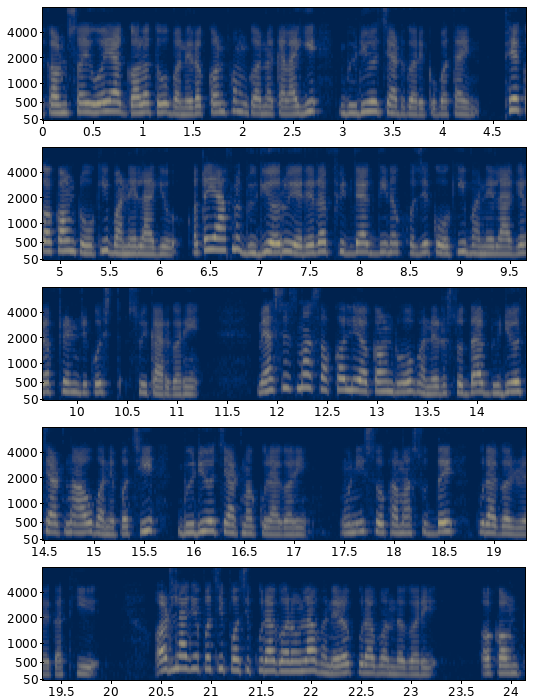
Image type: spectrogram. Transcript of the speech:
एकाउन्ट सही हो या गलत हो भनेर कन्फर्म गर्नका लागि भिडियो च्याट गरेको बताइन्। फेक अकाउन्ट हो कि भन्ने लाग्यो। कतै आफ्नो भिडियोहरू हेरेर फिडब्याक दिन खोजेको हो कि भन्ने लागेर फ्रेन्ड रिक्वेस्ट स्वीकार गरे। म्यासेजमा सक्कली अकाउन्ट हो भनेर सोद्धा भिडियो च्याटमा आऊ भनेपछि भिडियो च्याटमा कुरा गरे। उनी सोफामा सुत्दै कुरा गरिरहेका थिए। अड लागेपछि पछि कुरा गरौँला भनेर कुरा बन्द गरे। अकाउन्ट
